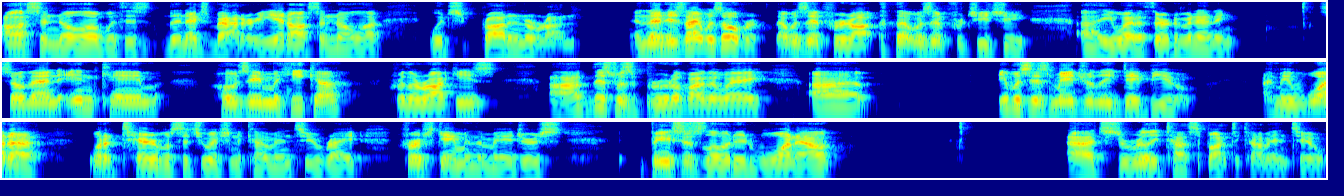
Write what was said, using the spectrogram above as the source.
Austin Nola with his the next batter. He hit Austin Nola, which brought in a run. And then his night was over. That was it for that was it for Chichi. Uh, he went a third of an inning. So then in came Jose Mujica for the Rockies. Uh, this was brutal, by the way. Uh, it was his major league debut. I mean, what a what a terrible situation to come into, right? First game in the majors, bases loaded, one out. Uh, just a really tough spot to come into.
